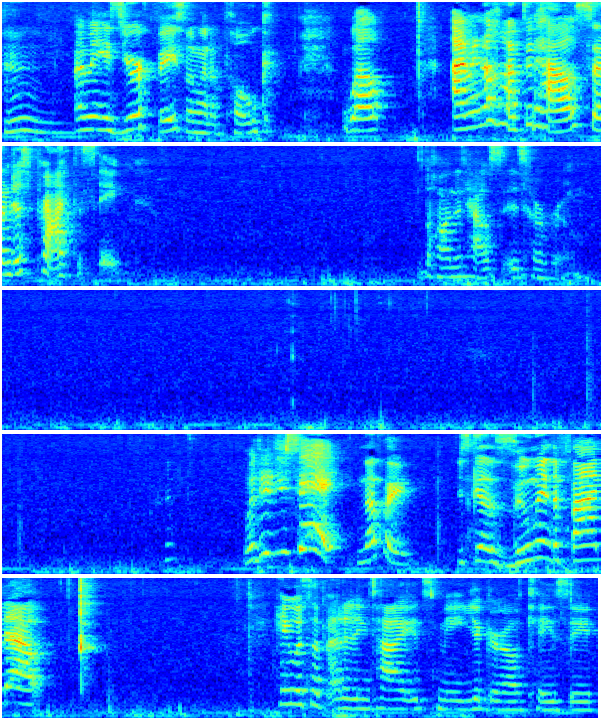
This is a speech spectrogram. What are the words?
I mean, it's your face I'm gonna poke. well, I'm in a haunted house, so I'm just practicing. The haunted house is her room. What did you say? Nothing. Just gotta zoom in to find out. Hey, what's up, editing Ty? It's me, your girl, Casey.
